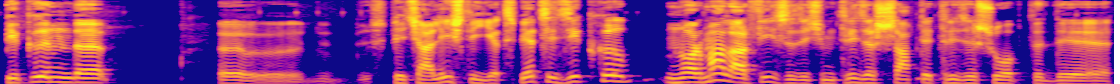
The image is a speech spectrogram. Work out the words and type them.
pe când uh, specialiștii, experții zic că normal ar fi, să zicem, 37-38 de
